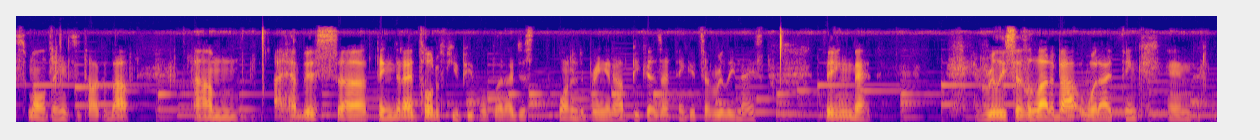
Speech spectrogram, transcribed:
small things to talk about. Um, I have this uh, thing that I've told a few people, but I just wanted to bring it up because I think it's a really nice thing that it really says a lot about what I think and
